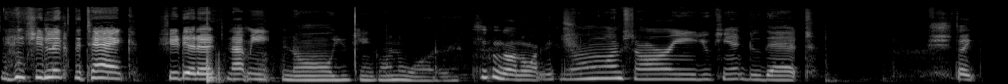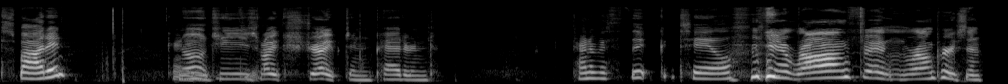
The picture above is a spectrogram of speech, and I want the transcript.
she licked the tank. She did it, not me. No, you can't go in the water. You can go in the water. No, I'm sorry. You can't do that. She's like spotted. Kind No, of, she's like striped and patterned. kind of a thick tail. wrong, fin- wrong person.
